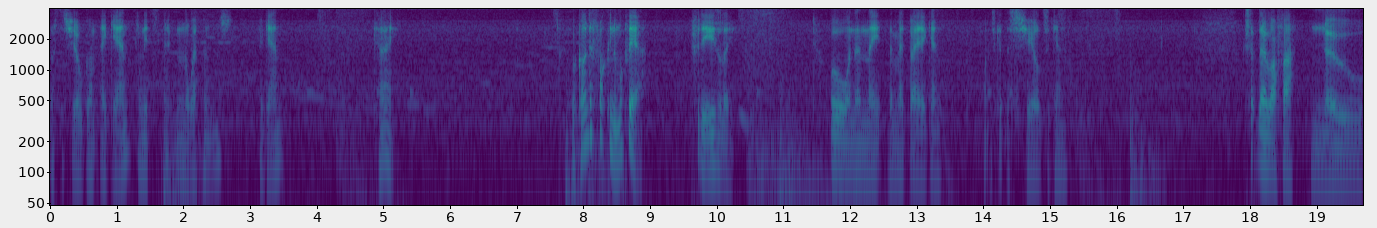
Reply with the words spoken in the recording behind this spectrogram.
that's the shield gun again. We need to take the weapons again. Okay. We're kind of fucking them up here. Pretty easily. Oh, and then they, the med bay again. Let's get the shields again. Accept their offer. No.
